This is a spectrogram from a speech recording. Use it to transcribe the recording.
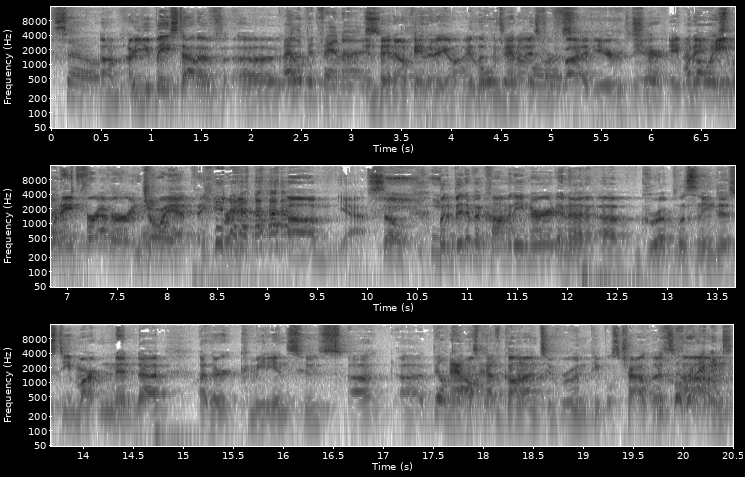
So um, are you based out of? Uh, I live in Van Nuys. In Van, okay, there you go. I lived in Van Nuys for five years. Yeah, Sure. eight one eight eight one eight forever. Enjoy it. Thank you, Brody. um, yeah. So, but a bit of a comedy nerd, and a, uh grew up listening to Steve Martin and uh, other comedians who's uh, uh, now Cosby. have gone on to ruin people's childhoods. Right.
